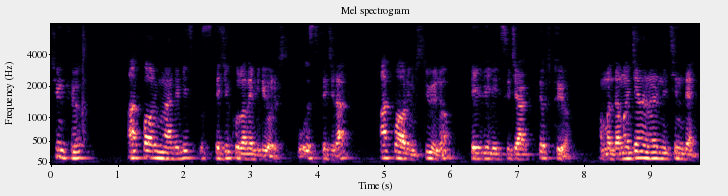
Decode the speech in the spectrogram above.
Çünkü akvaryumlarda biz ısıtıcı kullanabiliyoruz. Bu ısıtıcılar akvaryum suyunu belli bir sıcaklıkta tutuyor. Ama damacanaların içinde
